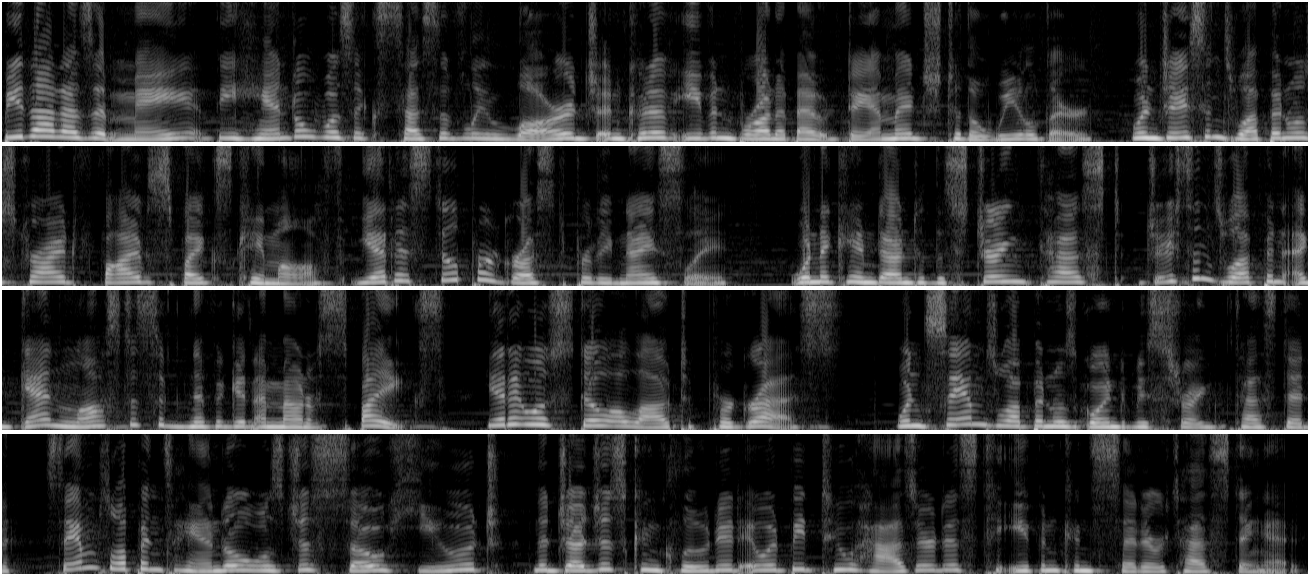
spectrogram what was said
Be that as it may, the handle was excessively large and could have even brought about damage to the wielder. When Jason's weapon was tried, five spikes came off, yet it still progressed pretty nicely. When it came down to the strength test, Jason's weapon again lost a significant amount of spikes, yet it was still allowed to progress. When Sam's weapon was going to be strength tested, Sam's weapon's handle was just so huge, the judges concluded it would be too hazardous to even consider testing it,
